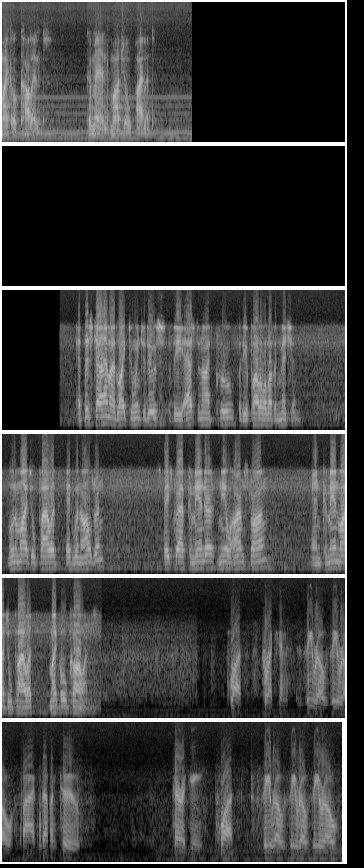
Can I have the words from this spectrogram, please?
Michael Collins, Command Module Pilot. At this time, I'd like to introduce the astronaut crew for the Apollo 11 mission. Lunar Module Pilot Edwin Aldrin, Spacecraft Commander Neil Armstrong, and Command Module Pilot Michael Collins. Plus, correction, 00572. Perigee, plus 000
